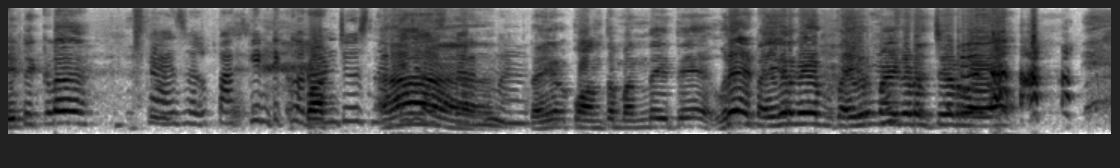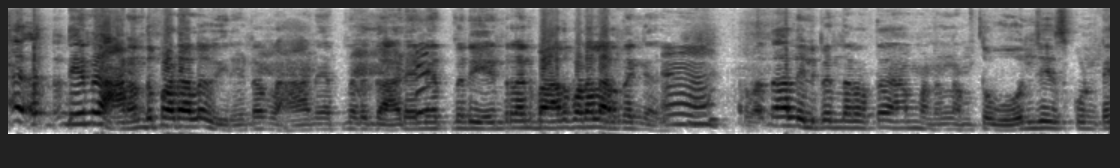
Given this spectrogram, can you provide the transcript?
ఏంటి ఇక్కడ? టైగర్ కొంతమంది అయితే ఒరే టైగర్ టైగర్ మాయ కూడా వచ్చాడు రా నేను ఆనందపడాలి? వీరేంటో రానేస్తున్నాడు గాడనేస్తున్నాడు ఏంట్రా అని బాధపడాలి అర్థం కాదు. తర్వాత వాళ్ళు వెళ్ళిపోయిన తర్వాత మనల్ని అంత ఓన్ చేసుకుంటే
